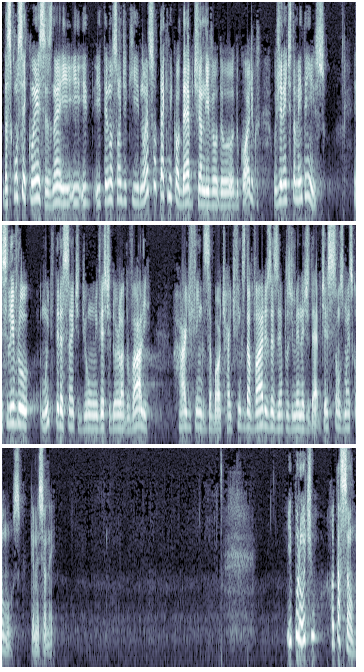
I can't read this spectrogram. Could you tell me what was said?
das consequências, né? E, e, e, ter noção de que não é só technical debt a nível do, do código, o gerente também tem isso. Esse livro muito interessante de um investidor lá do Vale, Hard Things About Hard Things dá vários exemplos de managed debt. Esses são os mais comuns que eu mencionei. E por último, rotação.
